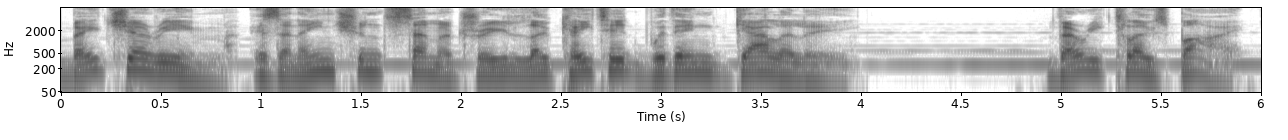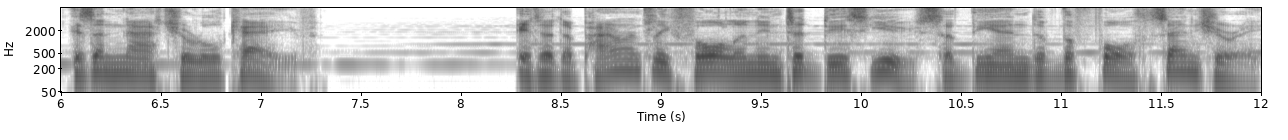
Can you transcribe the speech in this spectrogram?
Beit She'arim is an ancient cemetery located within Galilee. Very close by is a natural cave. It had apparently fallen into disuse at the end of the 4th century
